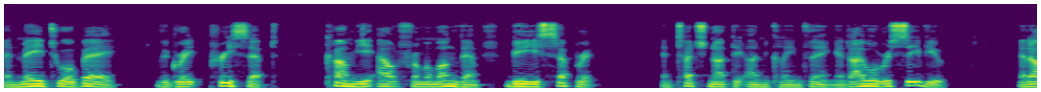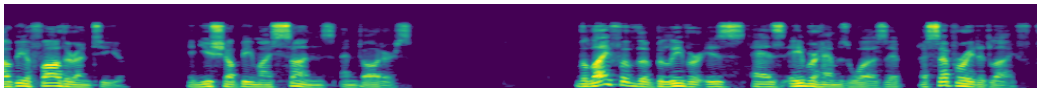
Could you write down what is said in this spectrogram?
and made to obey the great precept Come ye out from among them, be ye separate, and touch not the unclean thing, and I will receive you, and I'll be a father unto you, and you shall be my sons and daughters. The life of the believer is as Abraham's was, a, a separated life,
